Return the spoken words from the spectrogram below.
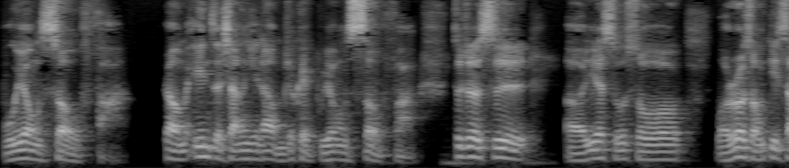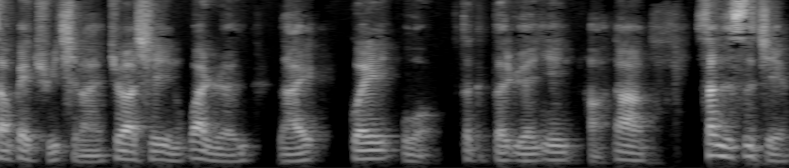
不用受罚，让我们因着相信那，我们就可以不用受罚。这就是。呃，耶稣说：“我若从地上被举起来，就要吸引万人来归我。”这个的原因。好，那三十四节，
